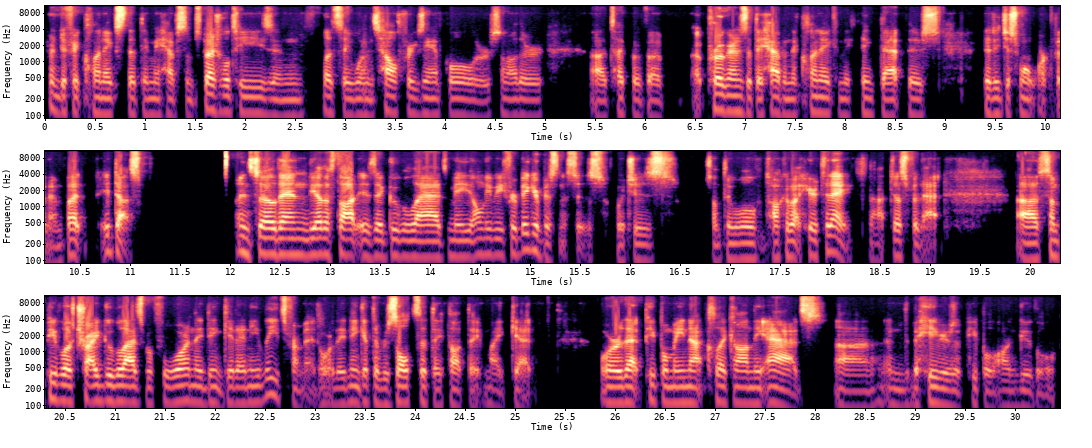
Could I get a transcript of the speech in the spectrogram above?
from different clinics that they may have some specialties and let's say women's health, for example, or some other uh, type of uh, uh, programs that they have in the clinic, and they think that there's that it just won't work for them, but it does. And so then the other thought is that Google Ads may only be for bigger businesses, which is something we'll talk about here today. It's not just for that. Uh, some people have tried Google Ads before and they didn't get any leads from it, or they didn't get the results that they thought they might get, or that people may not click on the ads uh, and the behaviors of people on Google.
